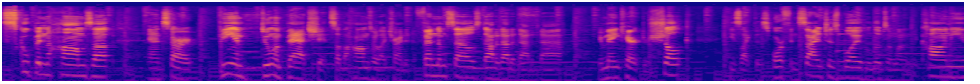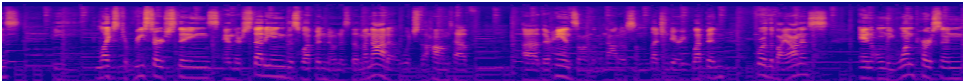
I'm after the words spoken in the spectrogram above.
scooping the Homs up and start being doing bad shit. So the Homs are like trying to defend themselves, da da da da da da. Your main character Shulk, he's like this orphan scientist boy who lives in one of the colonies. He likes to research things and they're studying this weapon known as the Monado, which the Homs have uh, their hands on. The Monado, some legendary weapon for the Bionis and only one person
